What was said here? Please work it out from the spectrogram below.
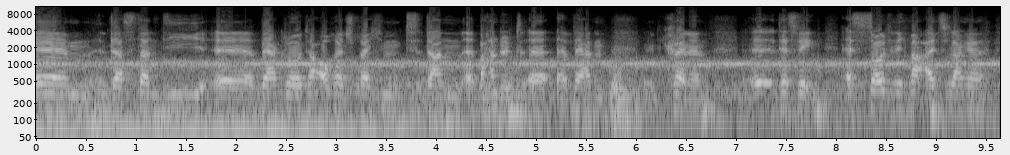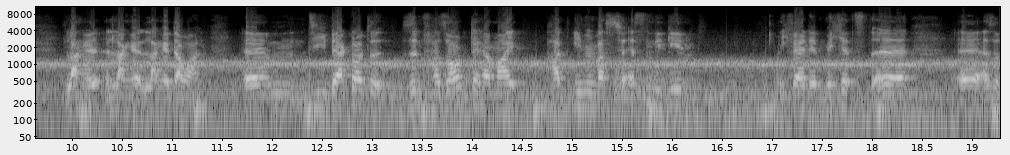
ähm, dass dann die äh, Bergleute auch entsprechend dann äh, behandelt äh, werden können. Äh, deswegen, es sollte nicht mal allzu lange, lange, lange, lange dauern. Ähm, die Bergleute sind versorgt. Der Herr May hat ihnen was zu essen gegeben. Ich werde mich jetzt, äh, äh, also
